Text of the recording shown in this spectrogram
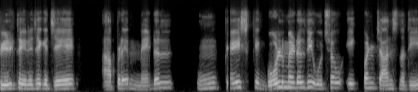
ફિલ્ડ થઈ રહી છે કે જે આપણે મેડલ હું કહીશ કે ગોલ્ડ મેડલથી ઓછો એક પણ ચાન્સ નથી.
